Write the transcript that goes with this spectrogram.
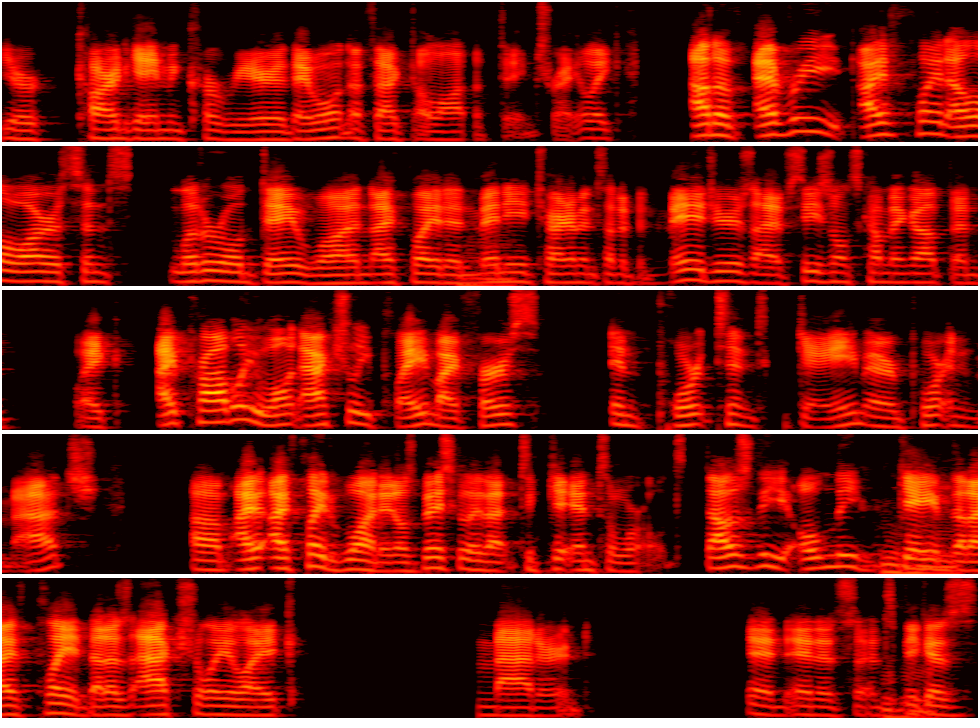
your card gaming career. They won't affect a lot of things, right? Like out of every, I've played LOR since literal day one. I've played in Mhm. many tournaments that have been majors. I have seasonals coming up, and like I probably won't actually play my first important game or important match. Um, I, I've played one. It was basically that to get into Worlds. That was the only game Mhm. that I've played that has actually like mattered in in a sense Mhm. because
